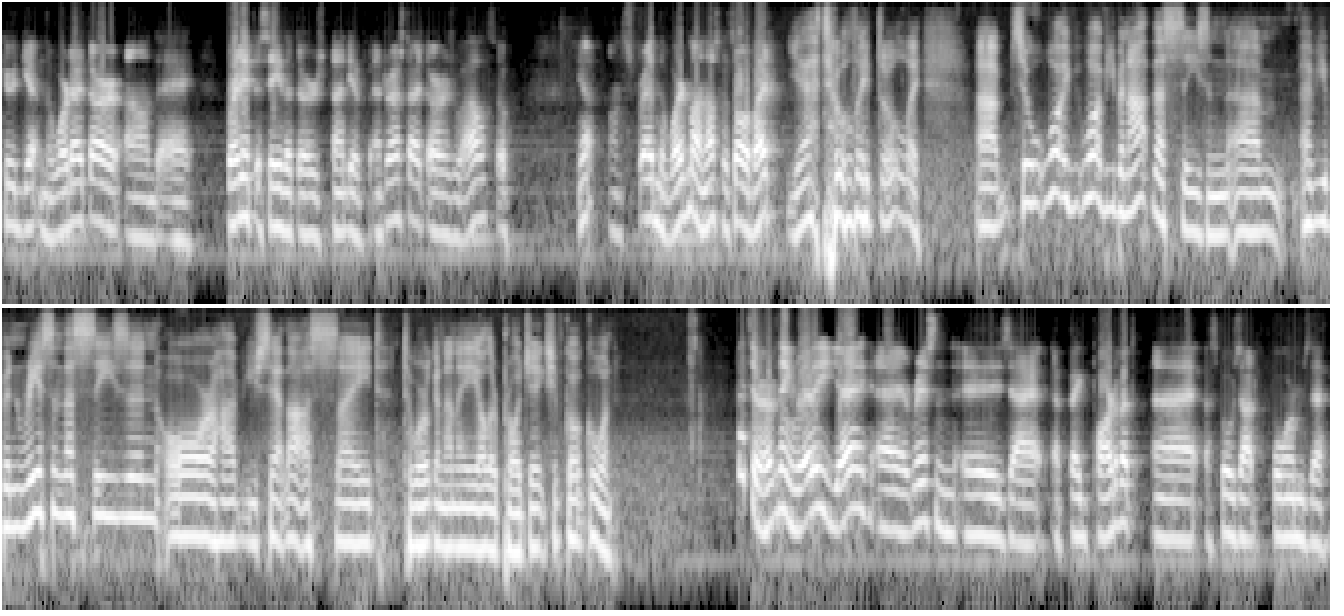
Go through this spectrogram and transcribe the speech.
good getting the word out there, and uh, brilliant to see that there's plenty of interest out there as well. So yeah, on spreading the word, man. That's what it's all about. Yeah, totally, totally. Um, so what have, what have you been at this season? Um, have you been racing this season, or have you set that aside to work on any other projects you've got going? Bits of everything, really. Yeah, uh, racing is uh, a big part of it. Uh, I suppose that forms the,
